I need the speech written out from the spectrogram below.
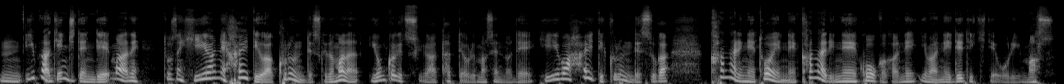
うん、今現時点で、まあね、当然髭はね、生えてはくるんですけど、まだ4ヶ月が経っておりませんので、髭は生えてくるんですが、かなりね、とはいえね、かなりね、効果がね、今ね、出てきております。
